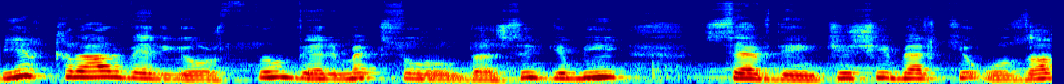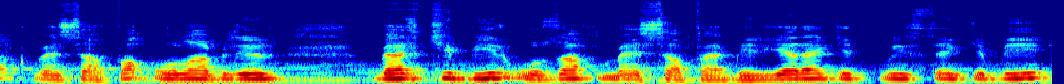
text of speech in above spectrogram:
bir karar veriyorsun, vermek zorundasın gibi sevdiğin kişi belki uzak mesafe olabilir, belki bir uzak mesafe bir yere gitmişsin gibi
